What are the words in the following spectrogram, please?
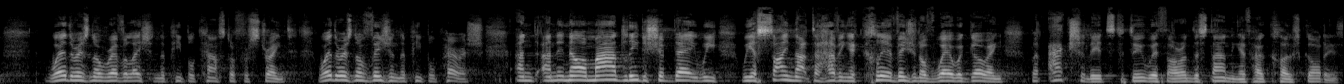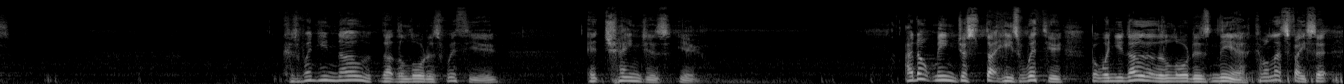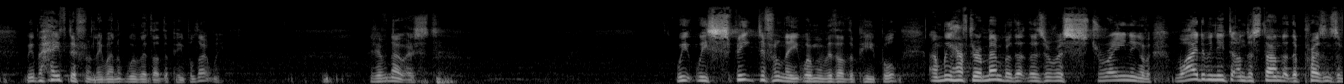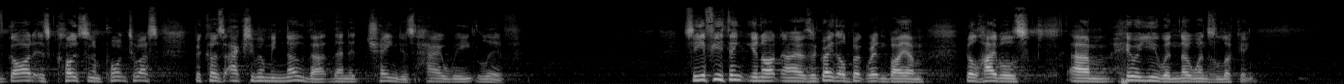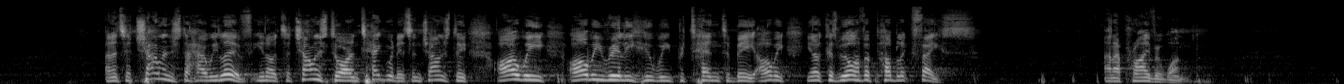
where there is no revelation, the people cast off restraint. Where there is no vision, the people perish. And, and in our mad leadership day, we, we assign that to having a clear vision of where we're going. But actually, it's to do with our understanding of how close God is. Because when you know that the Lord is with you, it changes you. I don't mean just that He's with you, but when you know that the Lord is near, come on, let's face it, we behave differently when we're with other people, don't we? Have you ever noticed? We, we speak differently when we're with other people, and we have to remember that there's a restraining of it. Why do we need to understand that the presence of God is close and important to us? Because actually, when we know that, then it changes how we live. See, if you think you're not, uh, there's a great little book written by um, Bill Hybels, um, Who Are You When No One's Looking? And it's a challenge to how we live. You know, it's a challenge to our integrity. It's a challenge to are we, are we really who we pretend to be? Are we, you know, because we all have a public face and a private one.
